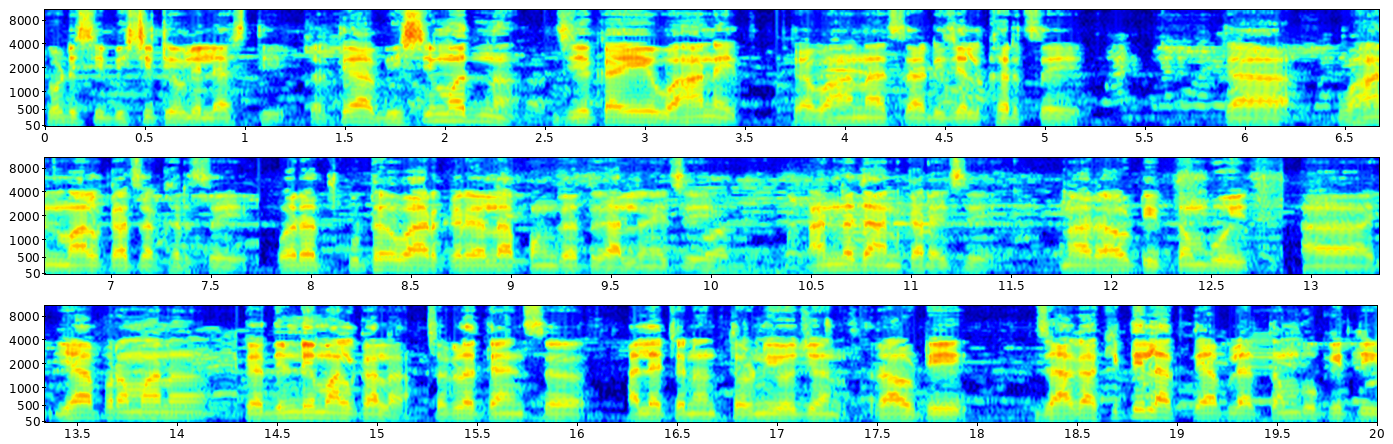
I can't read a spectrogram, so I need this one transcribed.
थोडीशी भिशी ठेवलेली असते. तर त्या भिशीमधनं जे काही वाहन आहेत त्या वाहनाचा डिझेल खर्च आहे त्या वाहन मालकाचा खर्च आहे. परत कुठं वारकऱ्याला पंगत घालण्याचे अन्नदान करायचे पुन्हा रावटी तंबोईत याप्रमाणे त्या दिंडी मालकाला सगळं त्यांचं आल्याच्यानंतर नियोजन रावटी जागा किती लागते आपल्या तंबू किती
